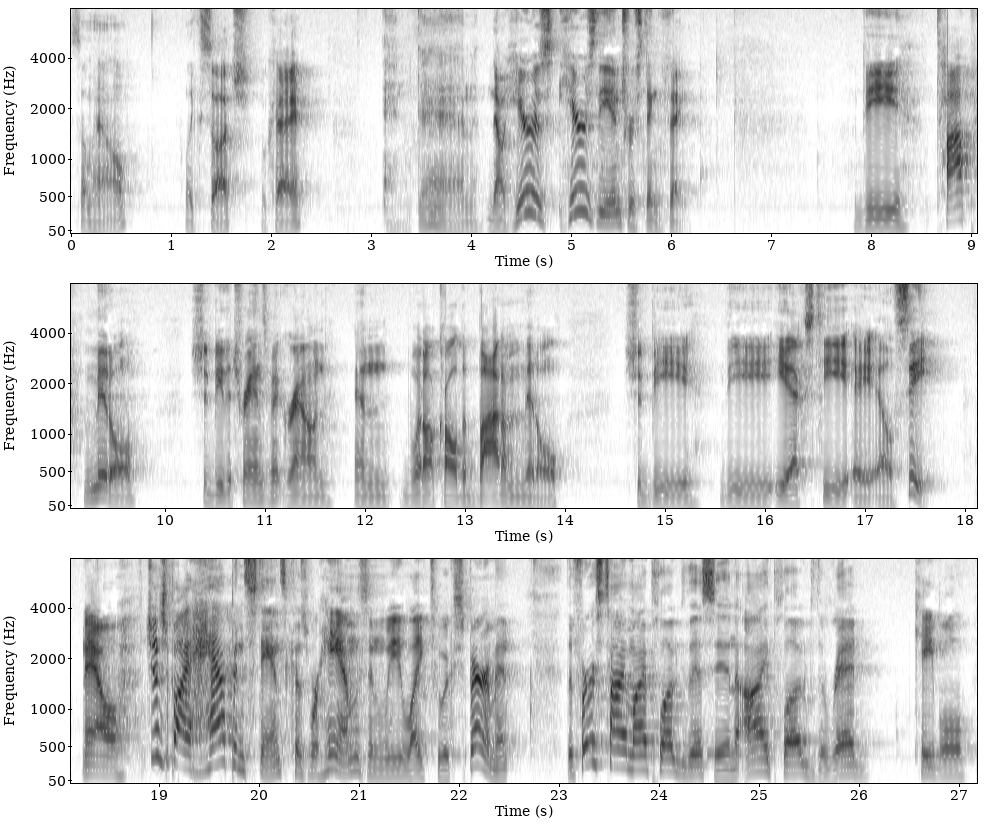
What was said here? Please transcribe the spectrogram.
somehow, like such, okay? And then, now here's, here's the interesting thing. The top middle should be the transmit ground and what I'll call the bottom middle should be the EXTALC. Now, just by happenstance, because we're hams and we like to experiment, the first time I plugged this in, I plugged the red cable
